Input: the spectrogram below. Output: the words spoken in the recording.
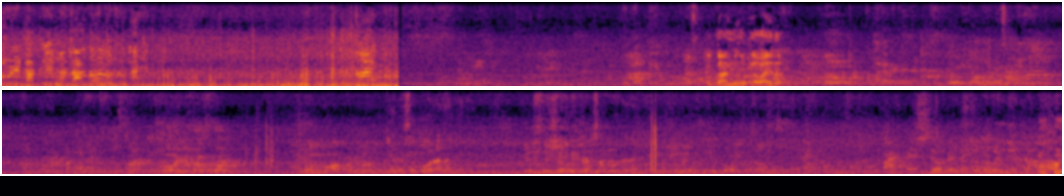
उडी टाकली ना जागा तो गांधी कुठला व्हायरल थोडंसं गोरा झाले. थोडंसं गोरा यो कोण?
